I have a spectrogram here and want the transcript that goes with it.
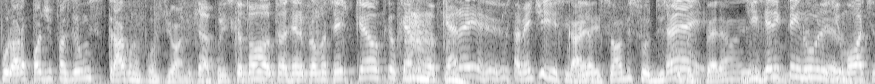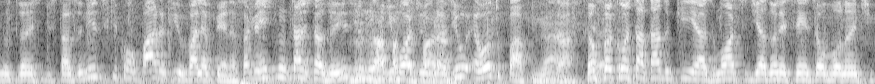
por hora pode fazer um estrago no ponto de ônibus. Então, por isso que eu tô trazendo pra vocês, porque é o que eu quero, eu quero é justamente isso, Cara, entendeu? isso é um absurdo. Então, Desculpa, é, espera. é um- diz ele que tem números de mortes no trânsito dos Estados Unidos que compara que vale a pena. Só que a gente não tá nos Estados Unidos e Não o dá número de pra mortes no comparar. Brasil é outro papo. Não, então esquece. foi constatado que as mortes de adolescentes ao volante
